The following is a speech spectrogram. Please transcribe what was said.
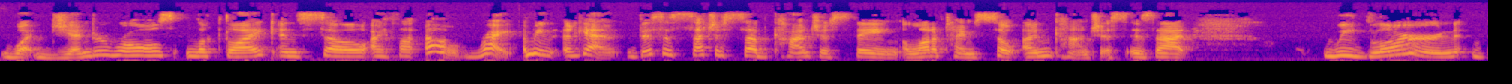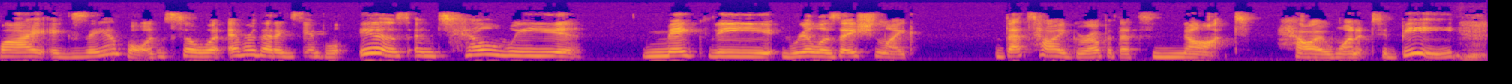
what gender roles looked like. And so I thought, oh, right. I mean, again, this is such a subconscious thing, a lot of times so unconscious, is that we learn by example. And so whatever that example is, until we make the realization like, that's how I grew up, but that's not how I want it to be. Mm-hmm.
